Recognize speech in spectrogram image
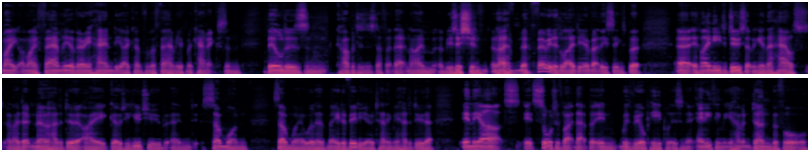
My my family are very handy. I come from a family of mechanics and builders and carpenters and stuff like that. And I'm a musician, and I have no, very little idea about these things. But uh, if I need to do something in the house and I don't know how to do it, I go to YouTube, and someone somewhere will have made a video telling me how to do that. In the arts, it's sort of like that, but in with real people, isn't it? Anything that you haven't done before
